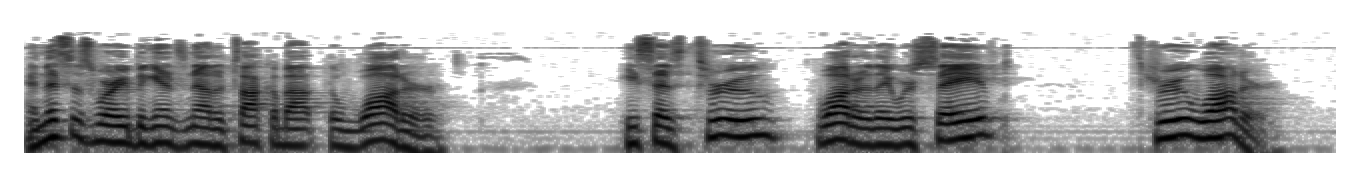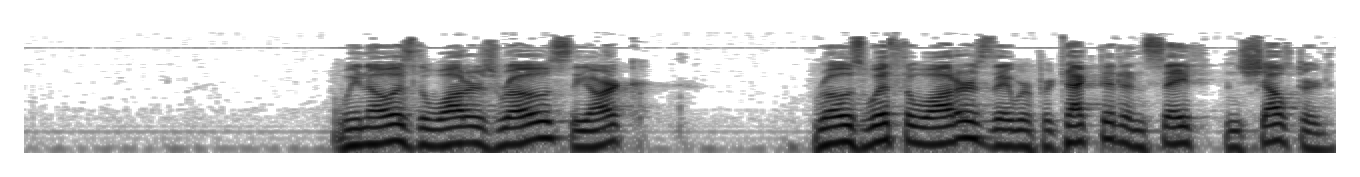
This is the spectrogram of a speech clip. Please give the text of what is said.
And this is where he begins now to talk about the water. He says, through water, they were saved through water. We know as the waters rose, the ark rose with the waters. They were protected and safe and sheltered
